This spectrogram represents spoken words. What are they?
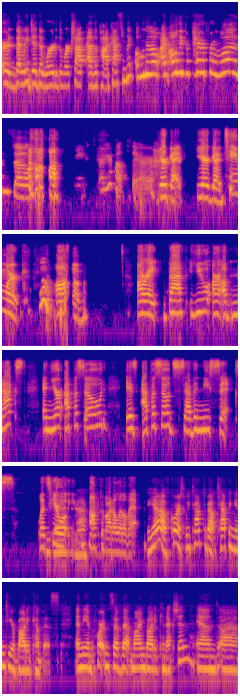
or that we did the word of the workshop as a podcast. I'm like, oh no, I'm only prepared for one. So thanks for your help there. You're good. You're good. Teamwork. Woo. Awesome. All right, Beth, you are up next, and your episode is episode 76. Let's hear what you talked about a little bit. Yeah, of course. We talked about tapping into your body compass and the importance of that mind body connection and uh,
